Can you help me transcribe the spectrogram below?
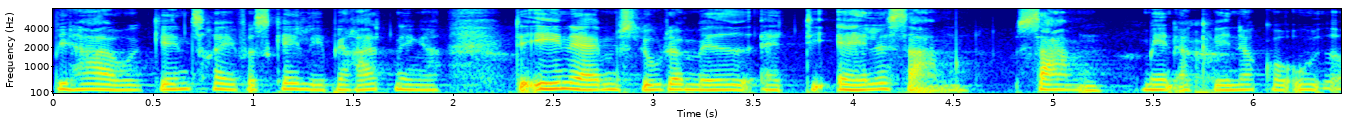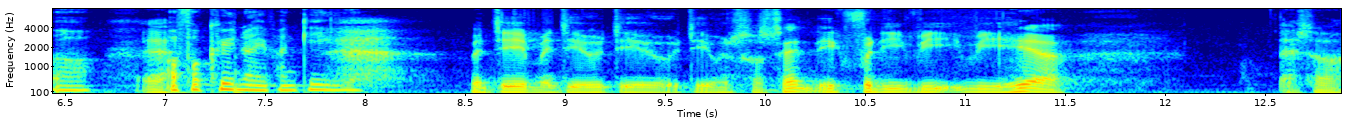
vi har jo igen tre forskellige beretninger, det ene af dem slutter med, at de alle sammen, sammen, mænd og kvinder, går ud og, Ja. ja. og forkynder evangeliet. Men det, men det, er, jo, det, er, jo, det er jo interessant, ikke? Fordi vi, vi her altså,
